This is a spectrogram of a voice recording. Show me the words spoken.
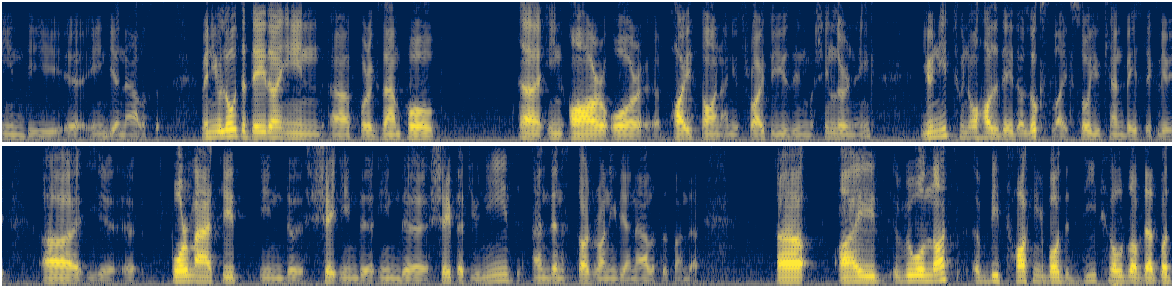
in the uh, in the analysis. When you load the data in, uh, for example, uh, in R or Python and you try to use it in machine learning, you need to know how the data looks like. So you can basically uh format it in the, shape, in, the, in the shape that you need and then start running the analysis on that. Uh, I we will not be talking about the details of that, but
